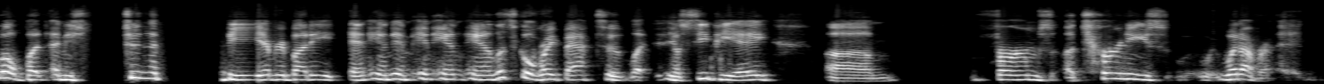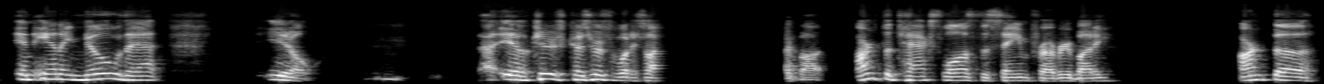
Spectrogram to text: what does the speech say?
Well, but I mean, shouldn't it be everybody? And, and, and, and, and let's go right back to you know, CPA um, firms, attorneys, whatever. And, and I know that, you know, uh, you know, because here's what I talk about. Aren't the tax laws the same for everybody? Aren't the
